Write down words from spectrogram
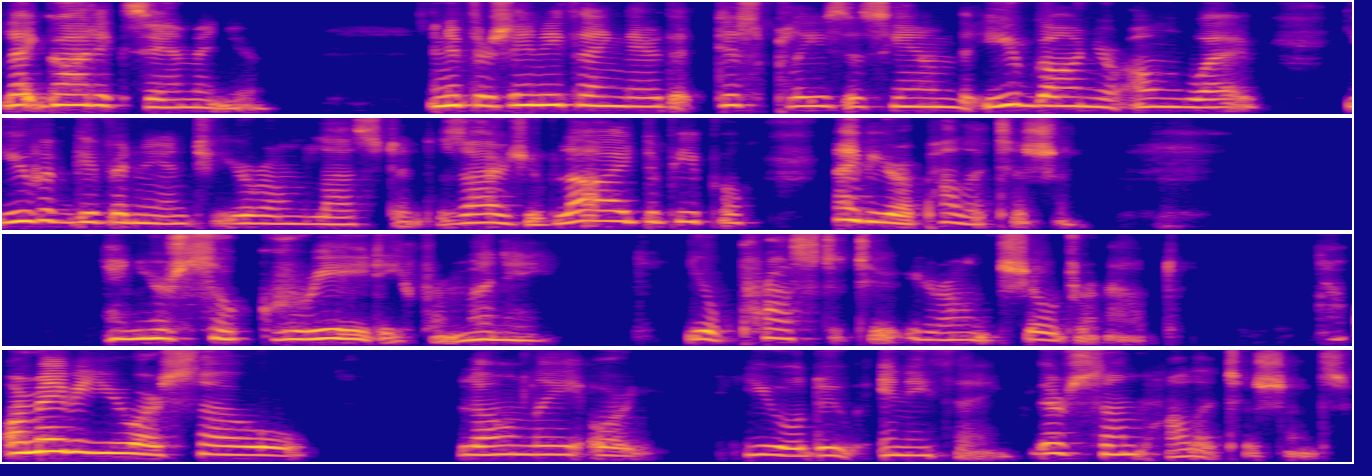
Let God examine you. And if there's anything there that displeases him, that you've gone your own way, you have given in to your own lust and desires, you've lied to people, maybe you're a politician, and you're so greedy for money, you'll prostitute your own children out. Or maybe you are so lonely or you will do anything. There's some politicians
